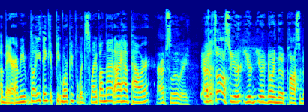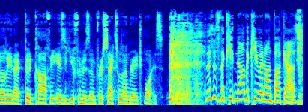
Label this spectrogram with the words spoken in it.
a mayor. I mean, don't you think more people would swipe on that? I have power. Absolutely. And it's also you're, you're you're ignoring the possibility that good coffee is a euphemism for sex with underage boys. this is the Q, now the QAnon podcast.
